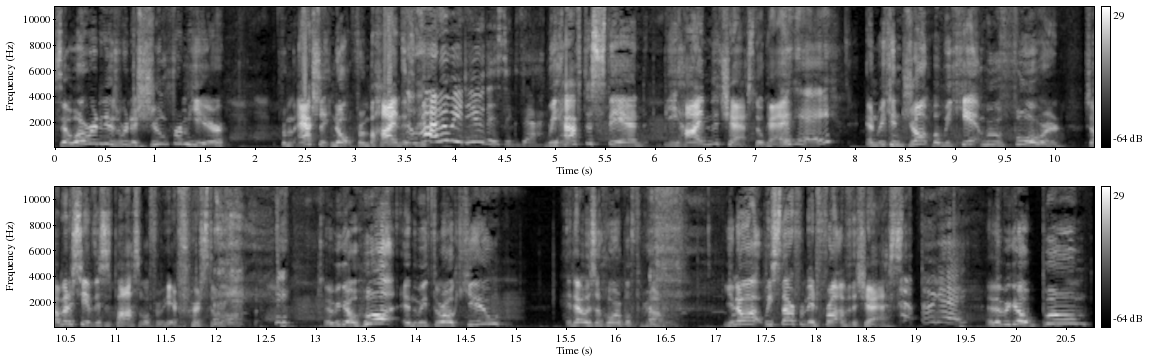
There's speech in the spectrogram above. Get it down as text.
So what we're gonna do is we're gonna shoot from here, from actually no, from behind this. so We, how do we do this exactly? we have to stand behind the chest, okay? Okay. And we can jump, but we can't move forward. So I'm gonna see if this is possible from here first of all. and we go, huh, and we throw Q, and that was a horrible throw. You know what? We start from in front of the chest, Okay. and then we go boom.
